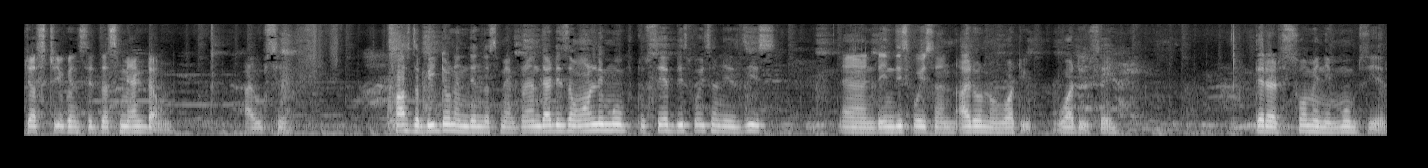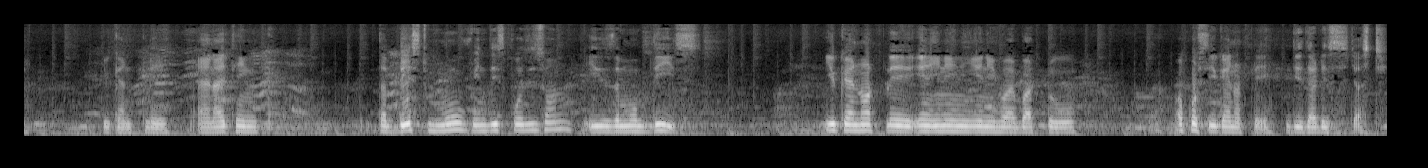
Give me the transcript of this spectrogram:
just you can say the smackdown i would say. First the beatdown and then the smackdown. And that is the only move to save this position is this and in this position i don't know what you what you say. There are so many moves here you can play. And i think the best move in this position is the move this you cannot play in, any anywhere but to of course you cannot play. That is just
